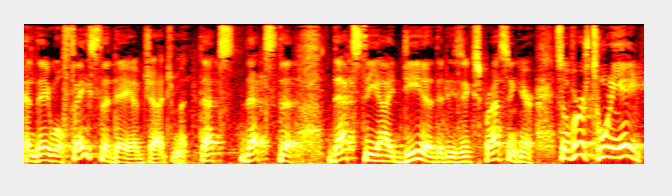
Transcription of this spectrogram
and they will face the day of judgment. That's that's the that's the idea that he's expressing here. So verse 28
